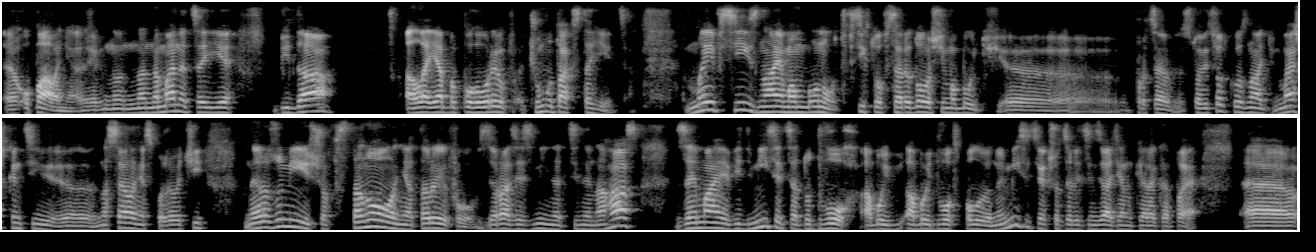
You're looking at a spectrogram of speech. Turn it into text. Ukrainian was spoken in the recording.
е, опалення. На, на мене це є біда, але я би поговорив, чому так стається. Ми всі знаємо, ну всі, хто в середовищі, мабуть, е, про це 100% знають. Мешканці населення, споживачі не розуміють, що встановлення тарифу в разі зміни ціни на газ займає від місяця до двох або або й двох з половиною місяців, якщо це ліцензіація НКРКП. Е,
